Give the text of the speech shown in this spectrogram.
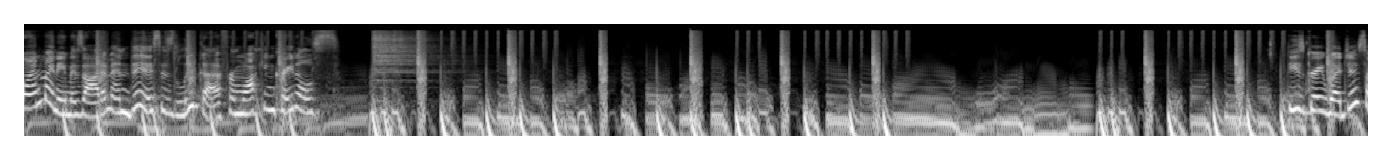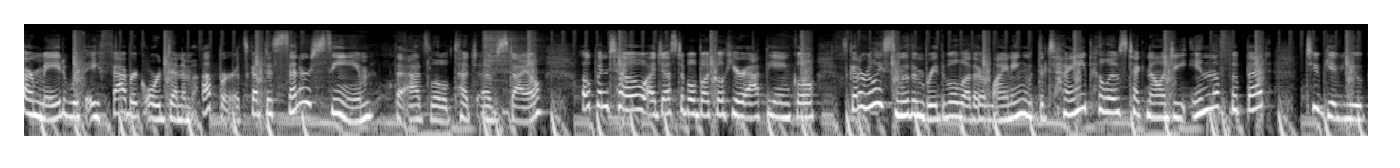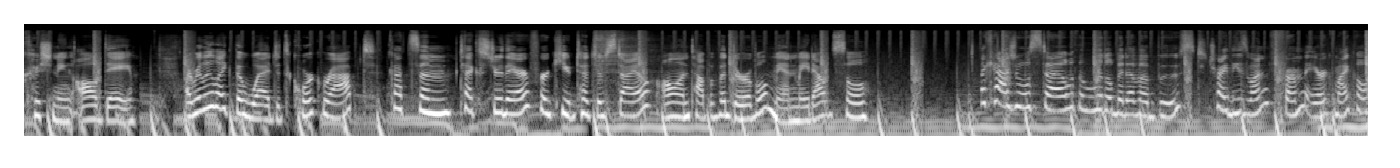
everyone, my name is Autumn and this is Lucca from Walking Cradles. These gray wedges are made with a fabric or denim upper. It's got this center seam that adds a little touch of style. Open toe, adjustable buckle here at the ankle. It's got a really smooth and breathable leather lining with the tiny pillows technology in the footbed to give you cushioning all day. I really like the wedge. It's cork wrapped, got some texture there for a cute touch of style, all on top of a durable man-made outsole. A casual style with a little bit of a boost. Try these ones from Eric Michael.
